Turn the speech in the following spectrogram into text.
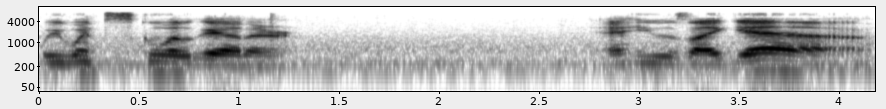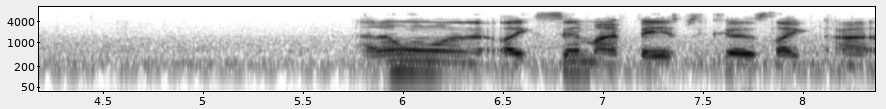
we went to school together, and he was like, "Yeah, I don't want to like send my face because like I,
